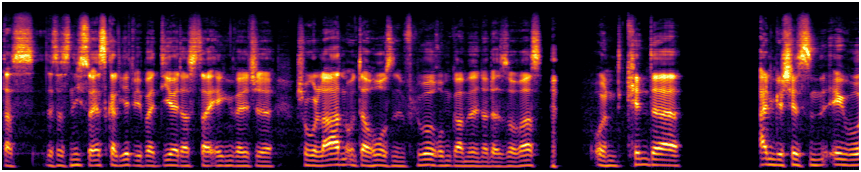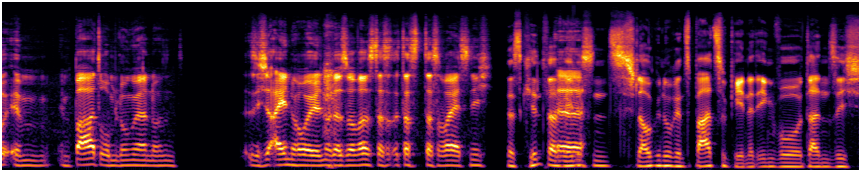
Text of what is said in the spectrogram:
das, das ist nicht so eskaliert wie bei dir, dass da irgendwelche Schokoladenunterhosen im Flur rumgammeln oder sowas. und Kinder angeschissen irgendwo im, im Bad rumlungern und sich einheulen oder sowas. Das, das, das war jetzt nicht. Das Kind war Äh. wenigstens schlau genug, ins Bad zu gehen, nicht irgendwo dann sich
